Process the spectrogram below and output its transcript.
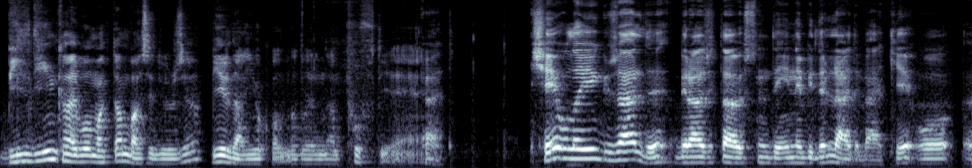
bildiğin kaybolmaktan bahsediyoruz ya. Birden yok olmalarından puf diye. Evet. Şey olayı güzeldi. Birazcık daha üstüne değinebilirlerdi belki. O e,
